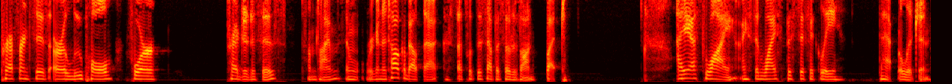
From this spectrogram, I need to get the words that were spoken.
preferences are a loophole for prejudices sometimes. And we're going to talk about that because that's what this episode is on. But I asked why. I said, why specifically that religion?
